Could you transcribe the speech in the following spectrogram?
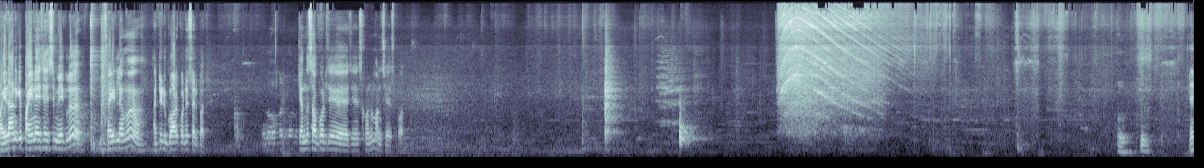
పైదానికి పైన వేసేసి మేకులు సైడ్లో ఏమో అటు ఇటు గోడ కొట్టేసి సరిపోతుంది. కింద సపోర్ట్ చేసుకొని మనం చేసుకోవాలి. ఏ?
